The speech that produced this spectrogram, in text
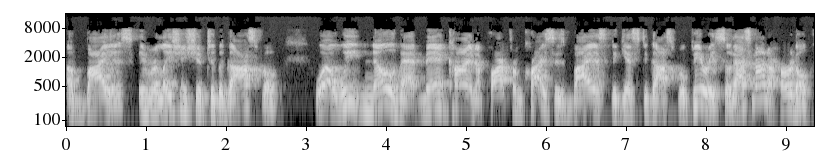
of bias in relationship to the gospel. Well, we know that mankind, apart from Christ, is biased against the gospel, period. So that's not a hurdle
